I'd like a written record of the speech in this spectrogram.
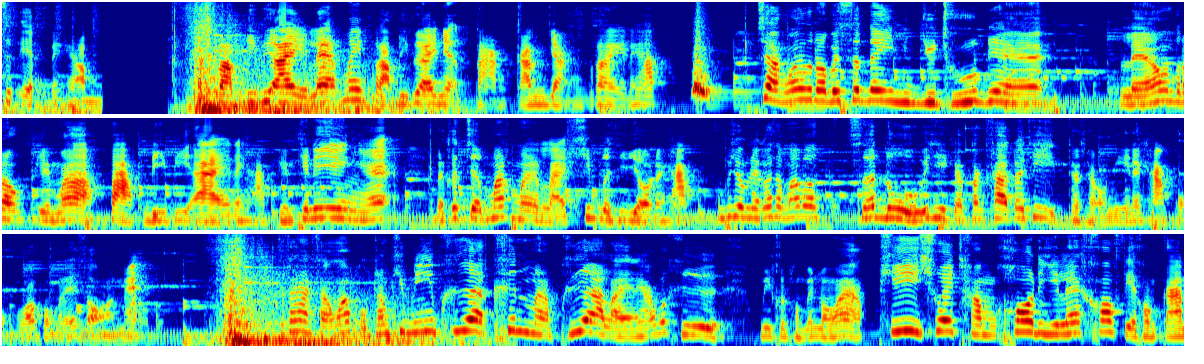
2021 นะครับ ปรับ DPI และไม่ปรับ DPI เนี่ยต่างกันอย่างไรนะครับ จากว่าเราไปเซิร์ชใน YouTube เนี่ยฮะแล้วเราเขียนว่าปรับ DPI นะครับเพียงแค่นี้เองฮะ แล้วก็เจอมากมายหลายคลิปเลยทีเดียวนะครับ คุณผู้ชมเนี่ยก็สามารถมาเซิร์ชดูวิธีการตั้งค่าได้ที่แถวๆนี้นะครับผม เพราะว่าผมไม่ได้สอนนะถ้าหากถามว่าผมทำคลิปนี้เพื่อขึ้นมาเพื่ออะไรนะครับ ก็คือมีคนคอมเมนต์มาว่า พี่ช่วยทำข้อดีและข้อเสียของการ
